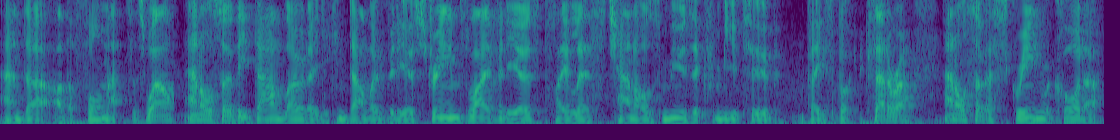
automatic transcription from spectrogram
and uh, other formats as well. And also the downloader, you can download video streams, live videos, playlists, channels, music from YouTube, Facebook, etc. And also a screen recorder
